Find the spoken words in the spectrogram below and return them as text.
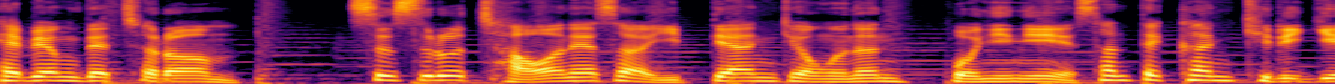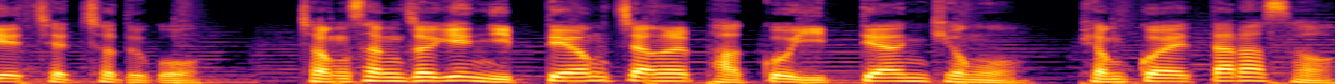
해병대처럼 스스로 자원해서 입대한 경우는 본인이 선택한 길이기에 제쳐두고 정상적인 입대영장을 받고 입대한 경우 병과에 따라서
